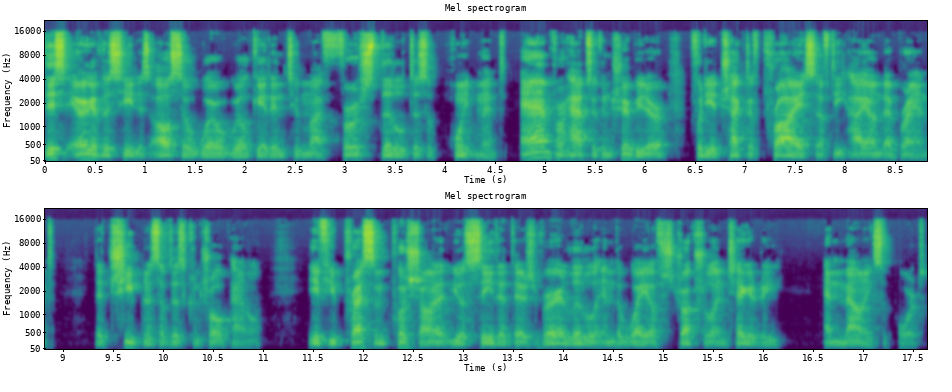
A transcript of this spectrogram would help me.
This area of the seat is also where we'll get into my first little disappointment, and perhaps a contributor for the attractive price of the Hyundai brand, the cheapness of this control panel. If you press and push on it, you'll see that there's very little in the way of structural integrity and mounting support.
